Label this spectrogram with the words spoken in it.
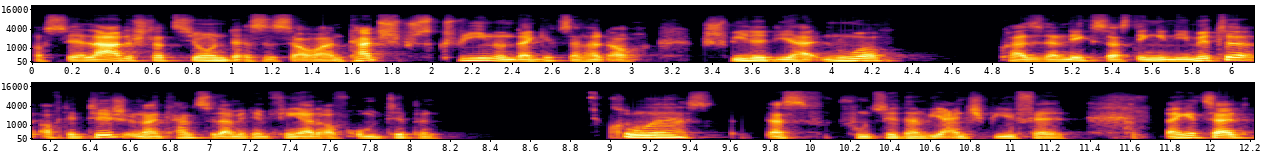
aus der Ladestation, das ist auch ein Touchscreen und da gibt es dann halt auch Spiele, die halt nur quasi, dann legst du das Ding in die Mitte auf den Tisch und dann kannst du da mit dem Finger drauf rumtippen. Cool. das, das funktioniert dann wie ein Spielfeld. Da gibt es halt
